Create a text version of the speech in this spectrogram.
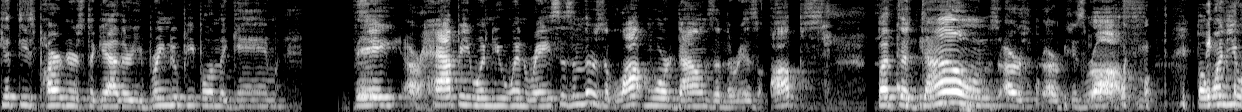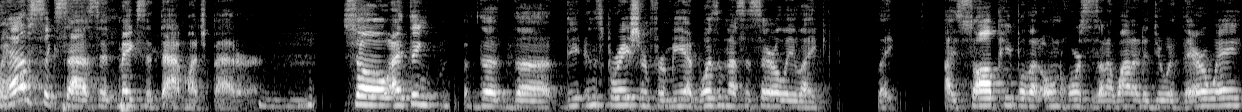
get these partners together, you bring new people in the game. They are happy when you win races, and there's a lot more downs than there is ups. But the downs are, are rough. But when you have success, it makes it that much better. Mm-hmm. So I think the the the inspiration for me it wasn't necessarily like like I saw people that own horses and I wanted to do it their way.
